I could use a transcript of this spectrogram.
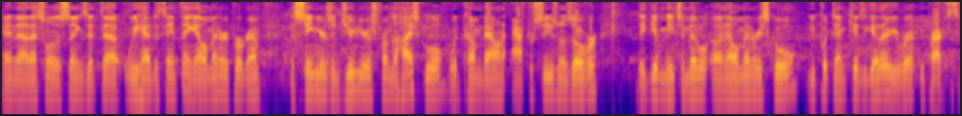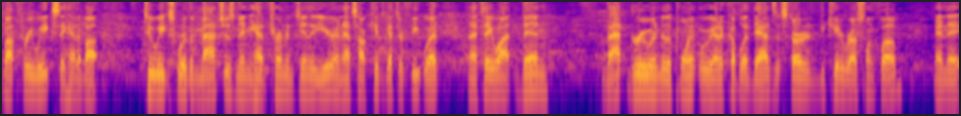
and uh, that's one of those things that uh, we had the same thing. Elementary program, the seniors and juniors from the high school would come down after season was over. They give them each a middle, an elementary school. You put them kids together. You, re- you practice about three weeks. They had about two weeks worth of matches, and then you had tournaments at the end of the year, and that's how kids got their feet wet. And I tell you what, then that grew into the point where we had a couple of dads that started a Decatur Wrestling Club and they,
